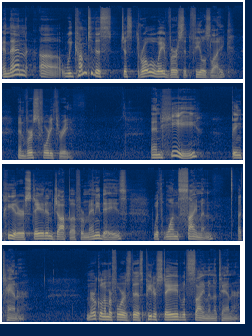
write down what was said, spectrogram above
And then uh, we come to this just throwaway verse, it feels like, in verse 43. And he, being Peter, stayed in Joppa for many days with one Simon, a tanner Miracle number four is this Peter stayed with Simon, a tanner.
